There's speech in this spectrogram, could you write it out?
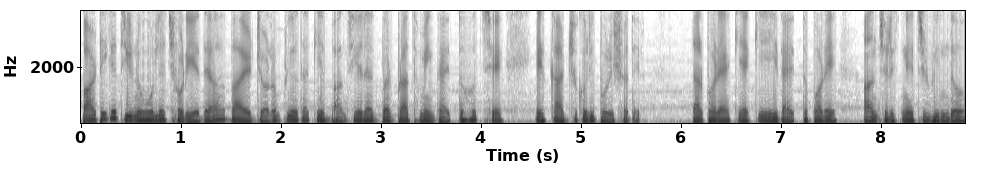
পার্টিকে তৃণমূলে ছড়িয়ে দেওয়া বা এর জনপ্রিয়তাকে বাঁচিয়ে রাখবার প্রাথমিক দায়িত্ব হচ্ছে এর কার্যকরী পরিষদের। তারপর একে একে এই দায়িত্ব পড়ে আঞ্চলিক নেতৃবৃন্দ,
